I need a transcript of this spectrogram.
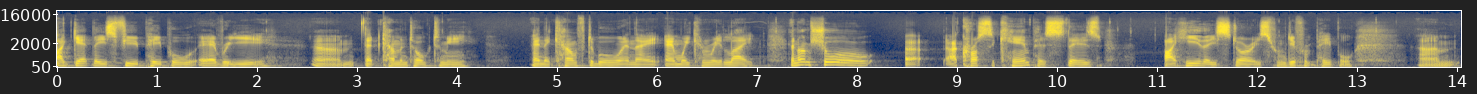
I get these few people every year um, that come and talk to me, and they're comfortable and they and we can relate. And I'm sure uh, across the campus, there's I hear these stories from different people. Um,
